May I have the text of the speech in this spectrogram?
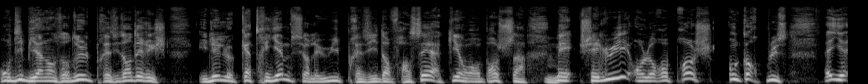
On dit bien entendu le président des riches. Il est le quatrième sur les huit présidents français à qui on reproche ça. Hmm. Mais chez lui, on le reproche encore plus. Il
